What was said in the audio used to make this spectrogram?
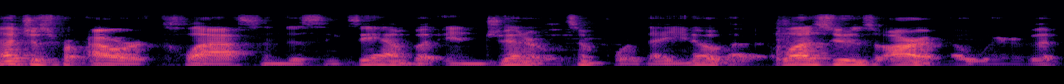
not just for our class and this exam, but in general, it's important that you know about it. A lot of students aren't aware of it.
